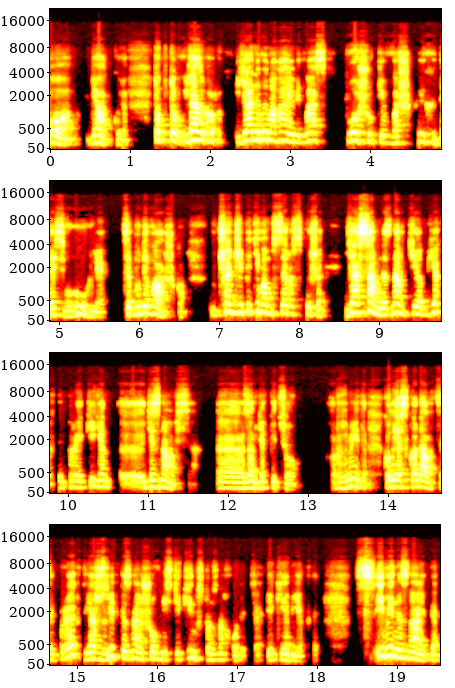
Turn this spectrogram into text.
О, дякую. Тобто я, я не вимагаю від вас пошуків важких десь в Гуглі. Це буде важко. ChatGPT вам все розпише. Я сам не знав ті об'єкти, про які я е, дізнався е, завдяки цьому. Розумієте, коли я складав цей проект, я ж звідки знаю, що в місті Кінгстон знаходиться, які об'єкти. І ви не знаєте,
